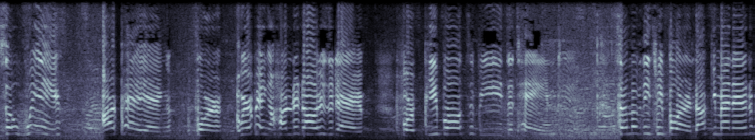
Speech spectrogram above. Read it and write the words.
So we are paying for, we're paying $100 a day for people to be detained. Some of these people are undocumented.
